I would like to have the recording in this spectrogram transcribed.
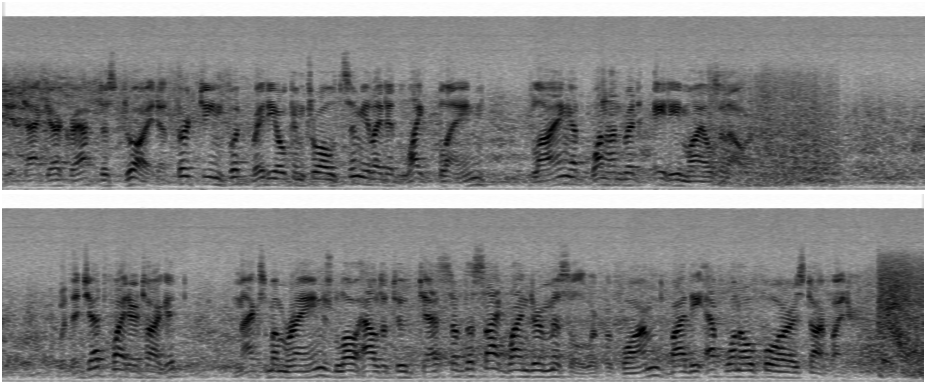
The attack aircraft destroyed a 13-foot radio-controlled simulated light plane flying at 180 miles an hour. With the jet fighter target, maximum range low-altitude tests of the Sidewinder missile were performed by the F-104 Starfighter.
